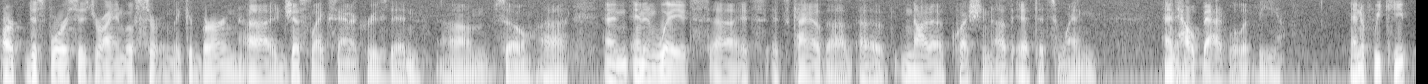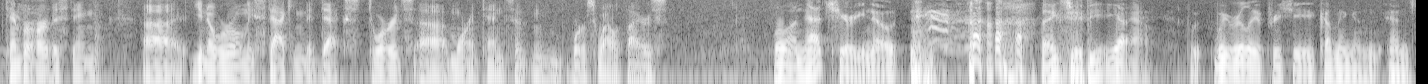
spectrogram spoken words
our, this forest is dry and most certainly could burn, uh, just like Santa Cruz did. Um, so, uh, and, and in a way, it's uh, it's it's kind of a, a, not a question of if, it's when, and how bad will it be. And if we keep timber harvesting, uh, you know, we're only stacking the decks towards uh, more intense and worse wildfires. Well, on that cheery note, Thanks, JP. yeah, Yeah. we really appreciate you coming and, and,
